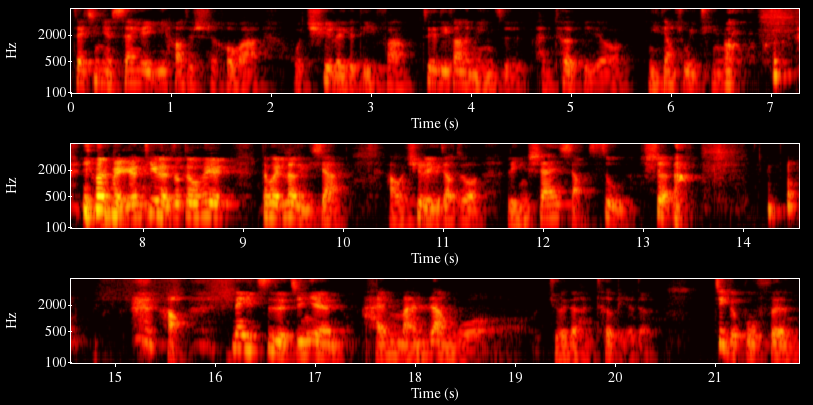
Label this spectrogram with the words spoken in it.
在今年三月一号的时候啊，我去了一个地方，这个地方的名字很特别哦，你一定要注意听哦，因为每个人听了之后都会都会愣一下。好，我去了一个叫做灵山小宿舍。好。那一次的经验还蛮让我觉得很特别的，这个部分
